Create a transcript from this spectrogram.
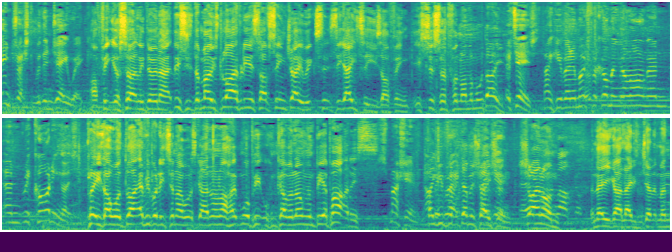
interest within Jaywick. I think you're certainly doing that. This is the most liveliest I've seen Jaywick since the 80s, I think. It's just a phenomenal day. It is. Thank you very much for coming along and, and recording us. Please, I would like everybody to know what's going on. I hope more people can come along and be a part of this. Smashing. That'll Thank you for the demonstration. Shine on. welcome. And there you go, ladies and gentlemen.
